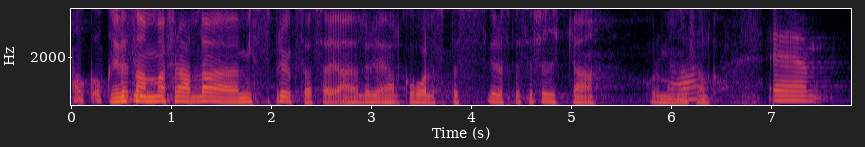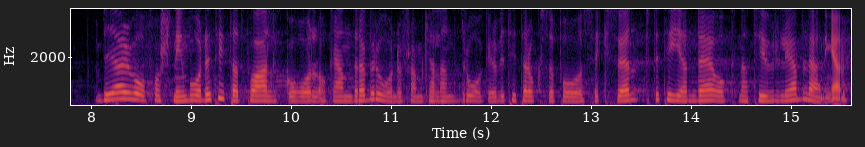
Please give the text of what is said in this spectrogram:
Och också är det samma för alla missbruk så att säga, eller är alkohol är det specifika hormoner ja. för alkohol? Vi har i vår forskning både tittat på alkohol och andra beroendeframkallande droger. Vi tittar också på sexuellt beteende och naturliga belöningar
